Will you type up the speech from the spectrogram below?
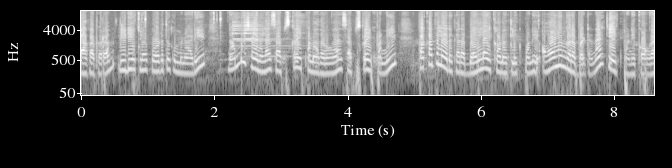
பார்க்க போகிறோம் வீடியோக்குள்ளே போகிறதுக்கு முன்னாடி நம்ம சேனலை சப்ஸ்கிரைப் பண்ணாதவங்க சப்ஸ்கிரைப் பண்ணி பக்கத்தில் இருக்கிற பெல் ஐக்கானை கிளிக் பண்ணி ஆளுங்கிற பட்டனை கிளிக் பண்ணிக்கோங்க.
